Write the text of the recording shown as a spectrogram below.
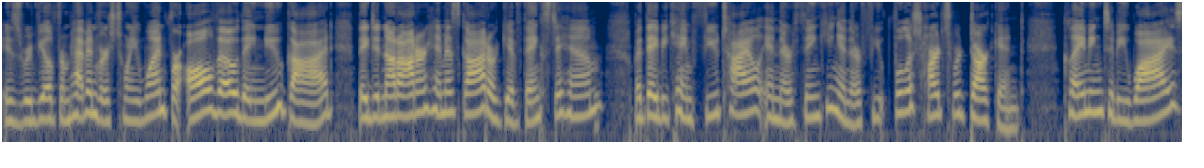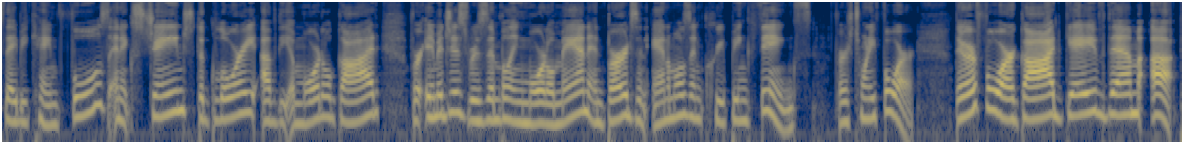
is revealed from heaven verse 21 for although they knew god they did not honor him as god or give thanks to him but they became futile in their thinking and their foolish hearts were darkened. Claiming to be wise they became fools and exchanged the glory of the immortal god for images resembling mortal man and birds and animals and creeping things. Verse 24 Therefore, God gave them up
